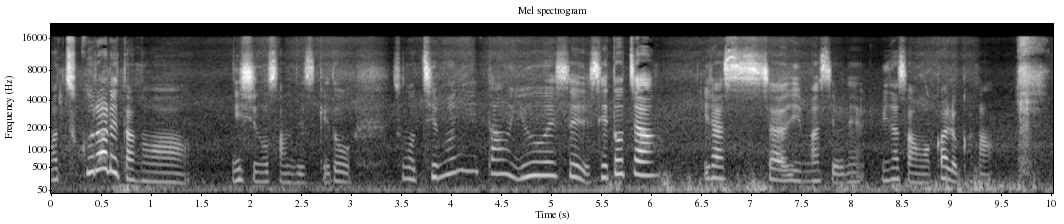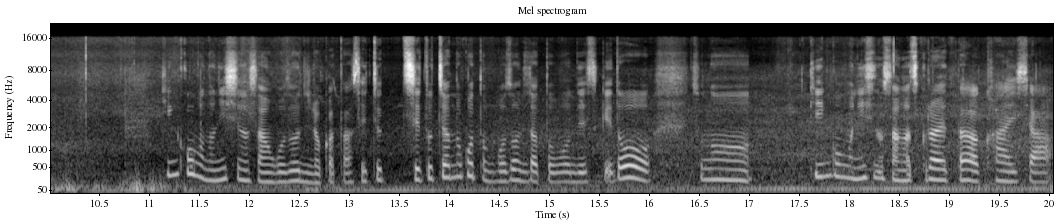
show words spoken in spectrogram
まあ、作られたのは西野さんですけどそのチムニータウン USA で瀬戸ちゃんいらっしゃいますよね。皆さんわかるかな？キングコングの西野さんをご存知の方瀬戸ちゃんのこともご存知だと思うんですけどそのキングコング西野さんが作られた会社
